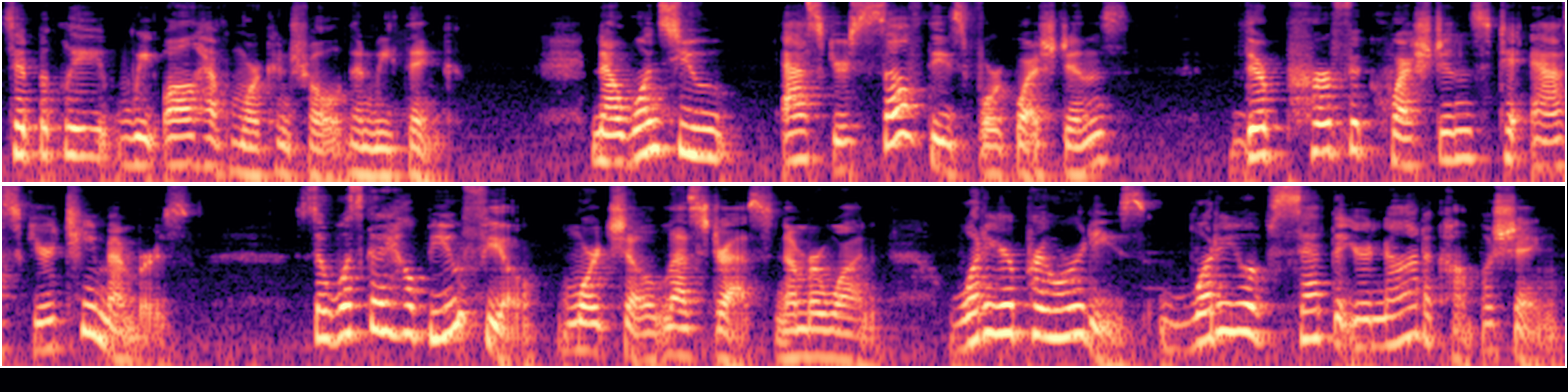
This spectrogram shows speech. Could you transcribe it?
Typically, we all have more control than we think. Now, once you ask yourself these four questions, they're perfect questions to ask your team members. So, what's going to help you feel more chill, less stressed? Number one, What are your priorities? What are you upset that you're not accomplishing?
